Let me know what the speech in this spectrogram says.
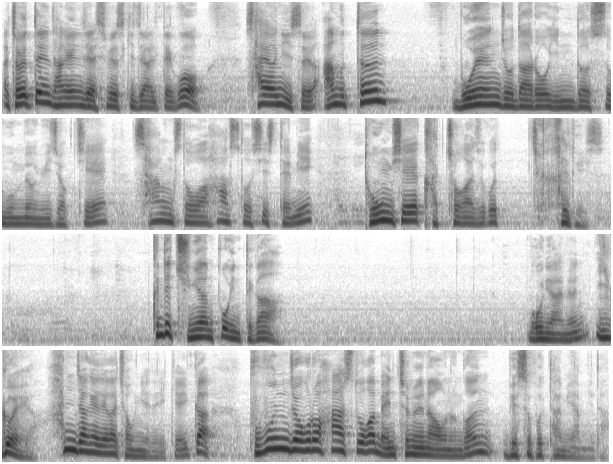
아, 저 때는 당연히 이제 SBS 기자 할 때고 사연이 있어요. 아무튼 모헨조다로 인더스 문명 위적지에 상수도와 하수도 시스템이 동시에 갖춰가지고 잘 돼 있어요. 근데 중요한 포인트가 뭐냐면 이거예요. 한 장에 제가 정리해 드릴게요. 그러니까 부분적으로 하수도가 맨 처음에 나오는 건 메소포타미아입니다.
